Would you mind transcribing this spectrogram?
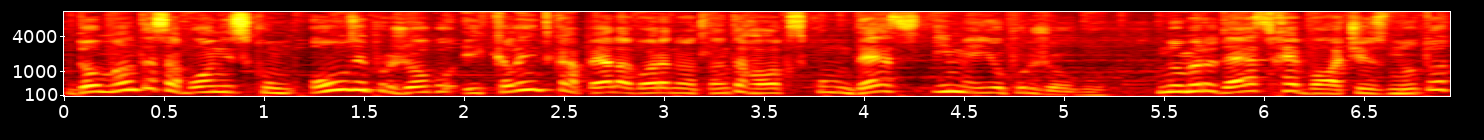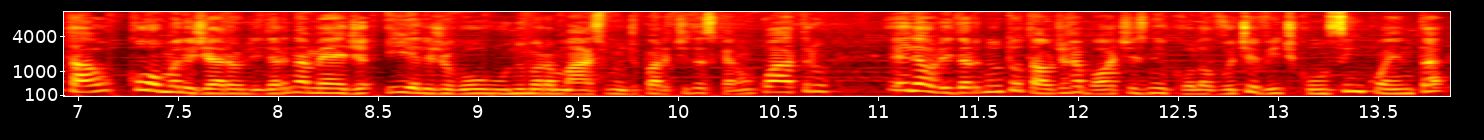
Domantas Sabonis com 11 por jogo e Clint Capela agora no Atlanta Hawks com 10,5 por jogo. Número 10, rebotes no total, como ele já era o líder na média e ele jogou o número máximo de partidas, que eram 4, ele é o líder no total de rebotes, Nikola Vucevic com 50,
